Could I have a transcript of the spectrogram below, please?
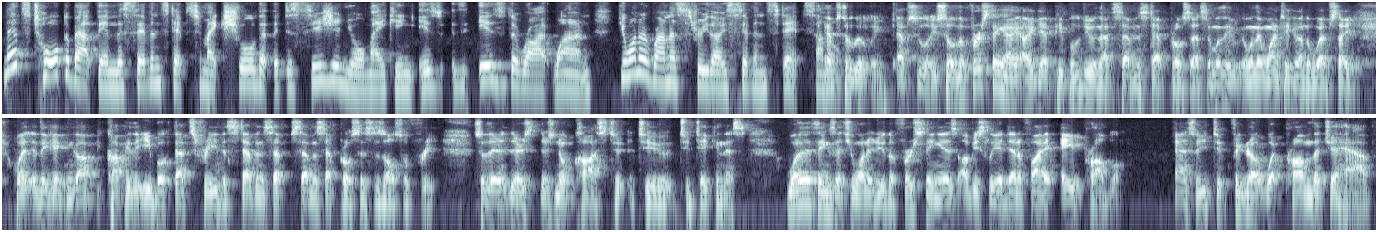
Let's talk about then the seven steps to make sure that the decision you're making is is the right one. Do you want to run us through those seven steps? Sunil? Absolutely, absolutely. So the first thing I, I, get people to do in that seven step process, and when they when they want to take it on the website, what they get can copy, copy the ebook. That's free. The seven step seven step process is also free. So there, there's there's no cost to to to taking this. One of the things that you want to do, the first thing is obviously identify a problem. And so you t- figure out what problem that you have.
